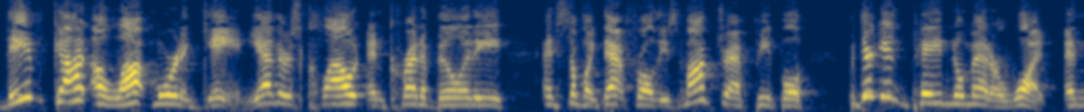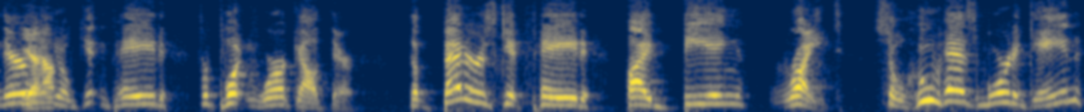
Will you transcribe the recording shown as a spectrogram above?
they've got a lot more to gain. Yeah, there's clout and credibility and stuff like that for all these mock draft people, but they're getting paid no matter what. And they're, you know, getting paid for putting work out there. The betters get paid by being right. So who has more to gain?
